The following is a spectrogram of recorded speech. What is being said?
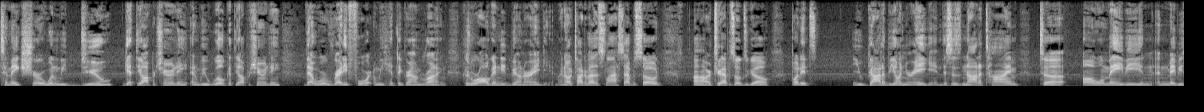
to make sure when we do get the opportunity, and we will get the opportunity, that we're ready for it and we hit the ground running. Because we're all going to need to be on our A game. I know I talked about this last episode uh, or two episodes ago, but it's you got to be on your A game. This is not a time to oh well maybe and, and maybe.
